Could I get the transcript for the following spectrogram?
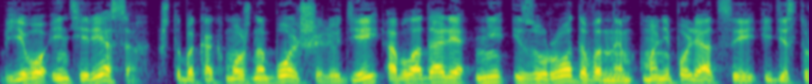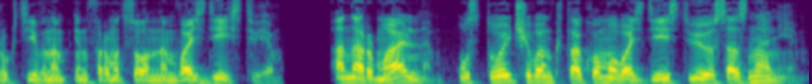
в его интересах, чтобы как можно больше людей обладали не изуродованным манипуляцией и деструктивным информационным воздействием, а нормальным, устойчивым к такому воздействию сознанием.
